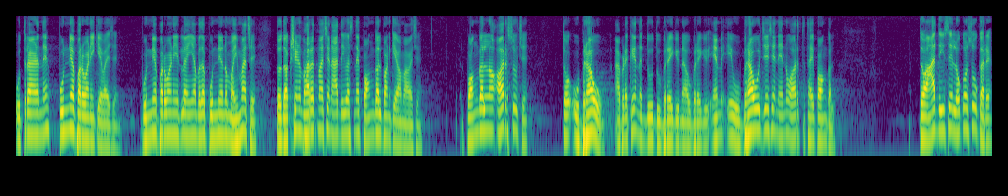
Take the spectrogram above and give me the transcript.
ઉત્તરાયણને પુણ્ય પર્વણી કહેવાય છે. પુણ્ય પર્વણી એટલે અહીંયા બધા પુણ્યનો મહિમા છે. તો દક્ષિણ ભારતમાં છે ને આ દિવસને પોંગલ પણ કહેવામાં આવે છે. પોંગલનો અર્થ શું છે? તો ઉભરાવું. આપણે કહીએ ને, દૂધ ઉભરાઈ ગયું, ના ઉભરાઈ ગયું. એમ એ ઉભરાવું જે છે ને, એનો અર્થ થાય પોંગલ. તો આ દિવસે લોકો શું કરે?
